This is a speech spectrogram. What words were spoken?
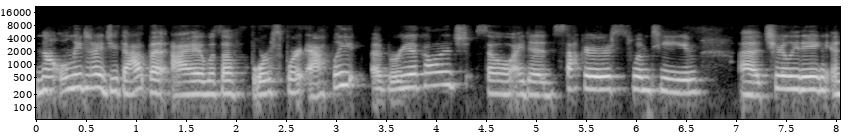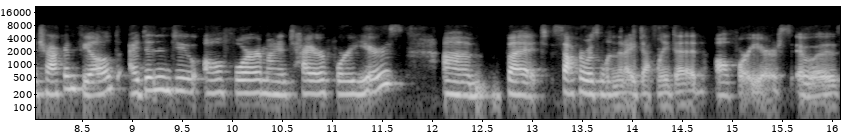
not only did I do that, but I was a four sport athlete at Berea College. So I did soccer, swim team, uh, cheerleading, and track and field. I didn't do all four my entire four years, um, but soccer was one that I definitely did all four years. It was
